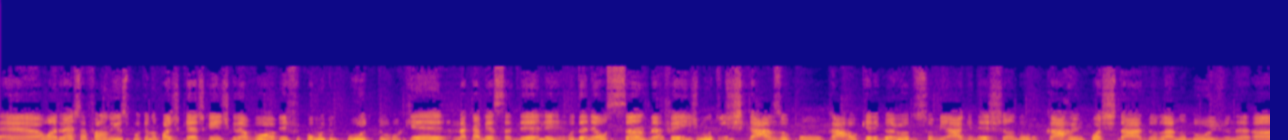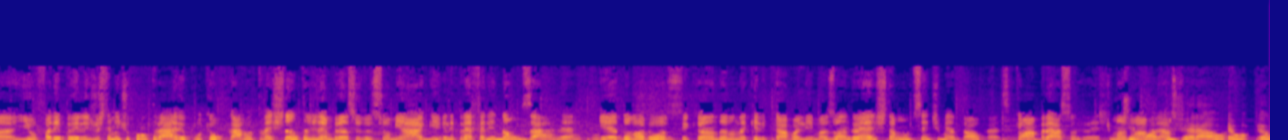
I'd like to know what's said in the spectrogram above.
É, o André está falando isso porque no podcast que a gente gravou, ele ficou muito puto, porque na cabeça dele, o Daniel San, né, fez muito descaso com o carro que ele ganhou do seu Miyagi, deixando o carro encostado lá no dojo, né? Ah, e eu falei pra ele justamente o contrário, porque o carro traz tantas lembranças do seu Miyagi, ele prefere não usar, né? Porque é doloroso ficar andando naquele carro ali. Mas o André está muito sentimental, cara. Você quer um abraço, André? Te mando De um modo abraço. geral, eu, eu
